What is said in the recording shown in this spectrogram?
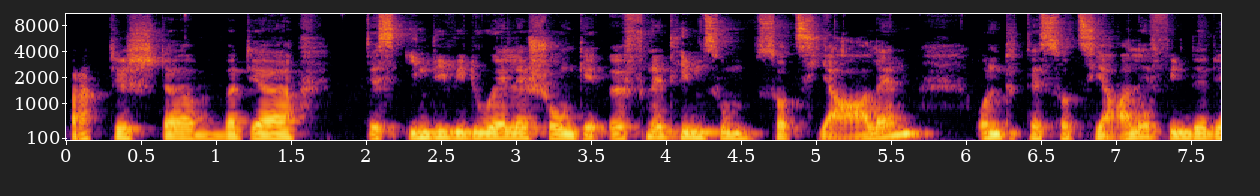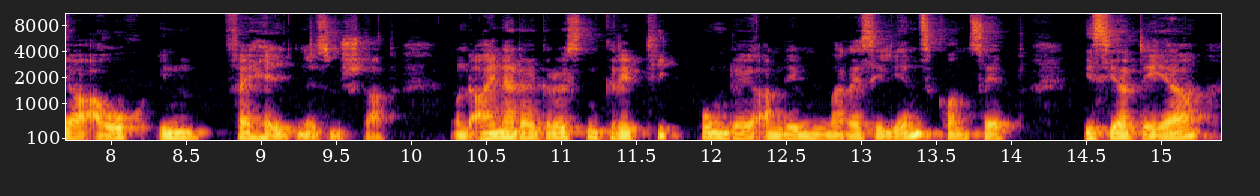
praktisch, da wird ja das Individuelle schon geöffnet hin zum Sozialen und das Soziale findet ja auch in Verhältnissen statt. Und einer der größten Kritikpunkte an dem Resilienzkonzept ist ja der,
